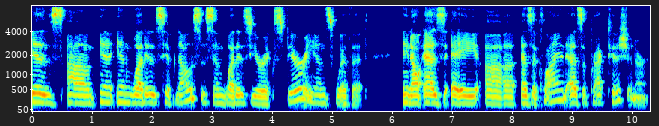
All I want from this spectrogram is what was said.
is um, in, in what is hypnosis and what is your experience with it? You know as a uh, as a client as a practitioner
